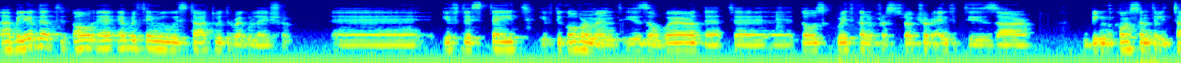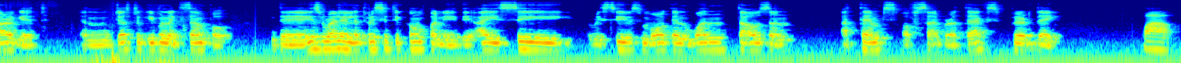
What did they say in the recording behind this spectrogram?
I believe that all, everything will start with regulation if the state, if the government is aware that uh, those critical infrastructure entities are being constantly targeted, and just to give an example, the Israeli electricity company, the IEC, receives more than 1,000 attempts of cyber attacks per day. Wow.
